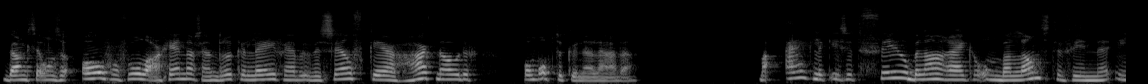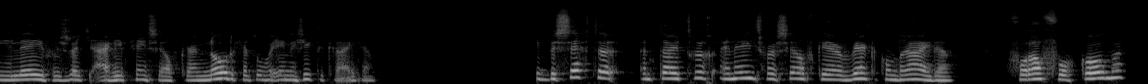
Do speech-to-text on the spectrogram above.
Dankzij onze overvolle agenda's en drukke leven hebben we selfcare hard nodig om op te kunnen laden. Maar eigenlijk is het veel belangrijker om balans te vinden in je leven, zodat je eigenlijk geen selfcare nodig hebt om weer energie te krijgen. Ik besefte een tijd terug ineens waar selfcare werkelijk om draaide. Vooraf voorkomen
